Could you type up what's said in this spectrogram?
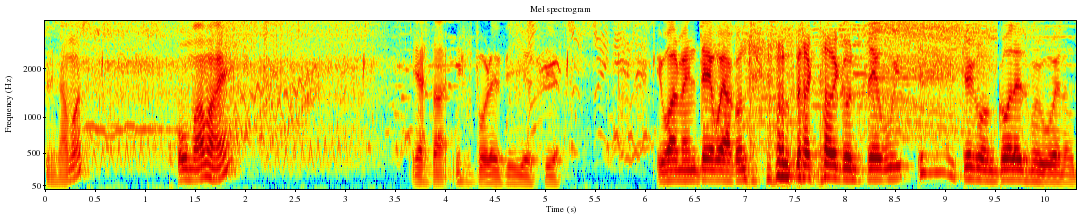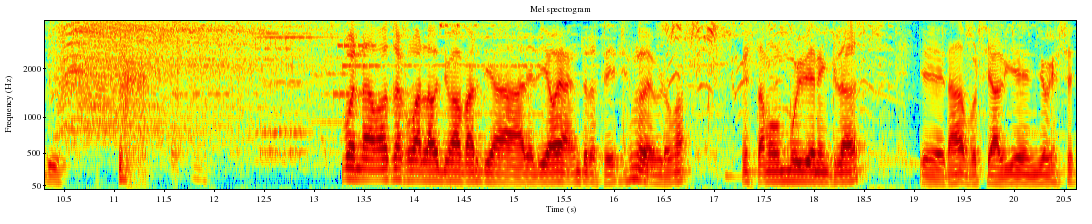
¿Le damos? Oh, mama, eh. Ya está, pobrecillos, tío. Igualmente voy a contactar con Segui, que con Cole es muy bueno, tío. Pues nada, vamos a jugar la última partida del día, obviamente lo estoy diciendo de broma. Estamos muy bien en clase. Que nada, por si alguien, yo qué sé.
